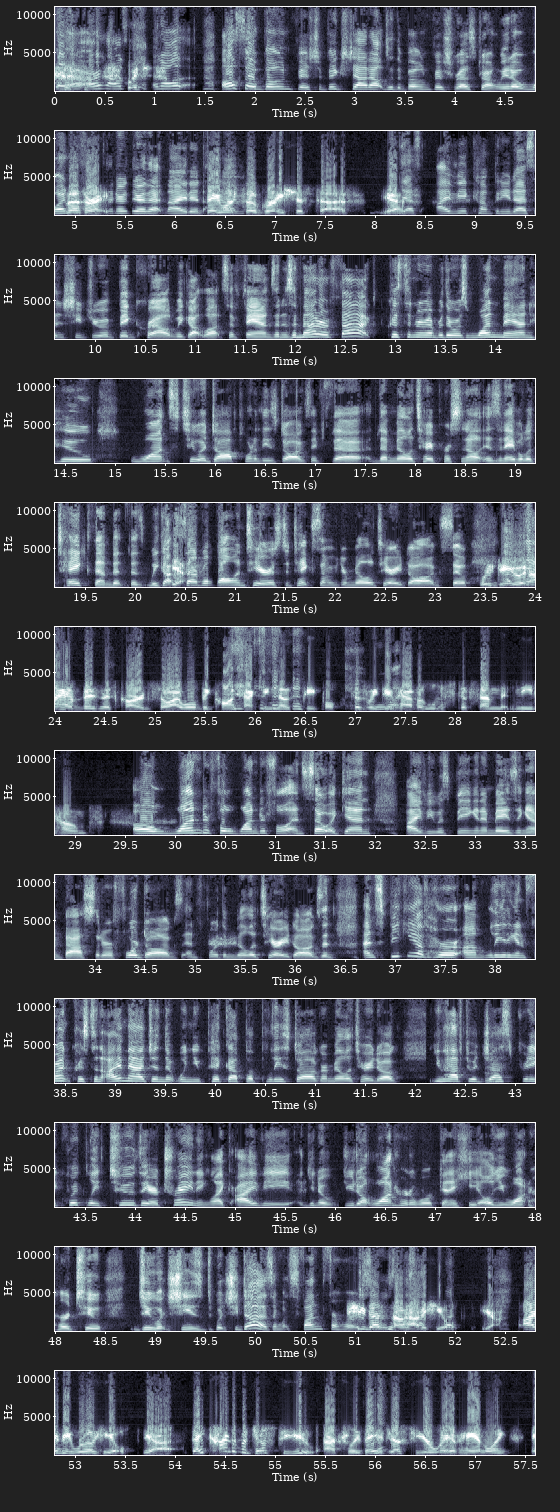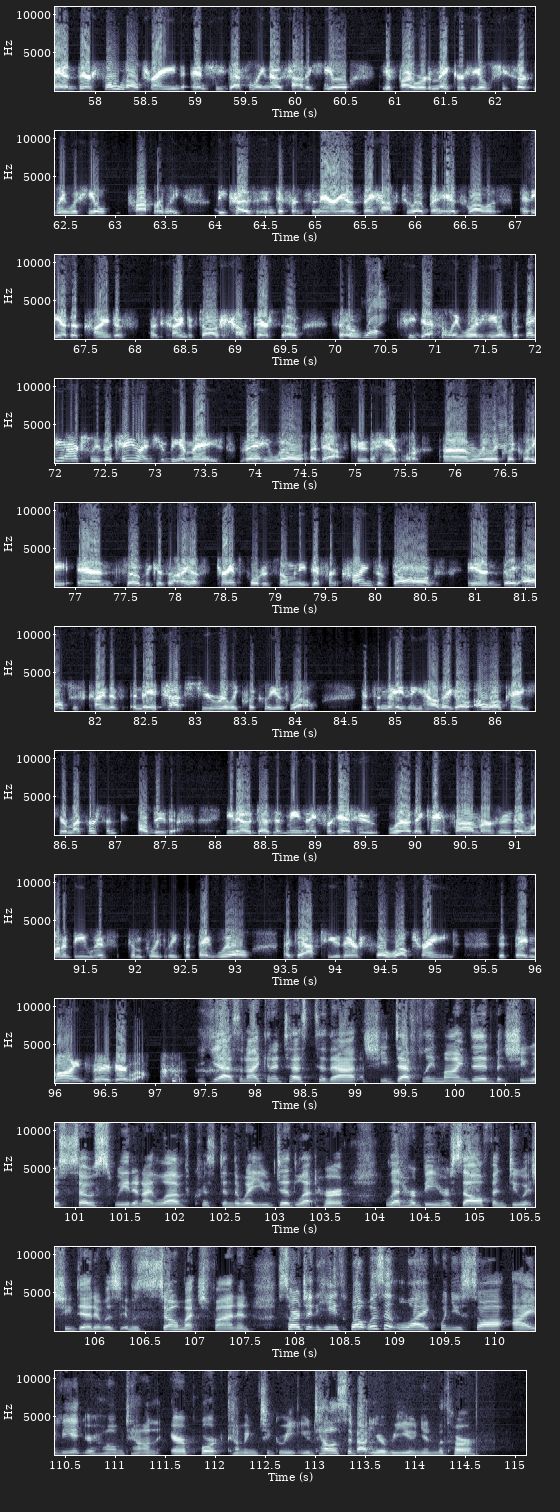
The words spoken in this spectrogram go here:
And our house, and al- also Bonefish. A big shout out to the Bonefish restaurant. We had a wonderful right. dinner there that night, and They were Ivy- so gracious to us. Yes. Yes, Ivy accompanied us, and she drew a big crowd. We got lots of fans, and as a matter of fact, Kristen, remember there was one man who wants to adopt one of these dogs if the the military personnel isn't able to take them. That the, we got Yes. several volunteers to take some of your military dogs. So We do, and I have business cards, so I will be contacting those people because we do have a list of some that need homes. Oh, wonderful, wonderful. And so again, Ivy was being an amazing ambassador for dogs and for the military dogs. And and speaking of her um, leading in front, Kristen, I imagine that when you pick up a police dog or military dog, you have to adjust pretty quickly to their training. Like Ivy, you know, you don't want her to work in a heel. You want her to do what she's what she does and what's fun for her. She So does is know how that- to heel. Yeah. Ivy will heel. Yeah. They kind of adjust to you, actually. They adjust to your way of handling, and they're so well trained, and she definitely knows how to heel. If I were to make her heel, she certainly would heel properly because in different scenarios they have to obey as well as any other kind of a kind of dog out there. So so she definitely would heel. But they actually the canines you'd be amazed. They will adapt to the handler um, really quickly. And so because I have transported so many different kinds of dogs and they all just kind of and they attach to you really quickly as well. It's amazing how they go, Oh, okay, you're my person. I'll do this. You know, doesn't mean they forget who where they came from or who they want to be with completely, but they will adapt to you. They are so well trained that they mind very, very well. Yes, and I can attest to that. She definitely minded, but she was so sweet, and I love Kristen the way you did let her let her be herself and do what she did. It was it was so much fun. And Sergeant Heath, what was it like when you saw Ivy at your hometown airport coming to greet you? Tell us about your reunion with her.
